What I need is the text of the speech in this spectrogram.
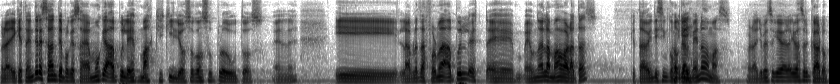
¿Verdad? Y que está interesante porque sabemos que Apple es más quisquilloso con sus productos. Y la plataforma de Apple es, eh, es una de las más baratas, que está a 25 mil Ok. al mes nada más, ¿verdad? Yo pensé que iba a ser caro.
